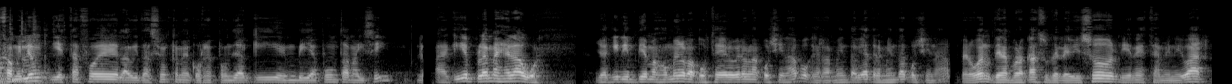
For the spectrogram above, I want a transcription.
Bueno, familión, y esta fue la habitación que me correspondió aquí en Villapunta, Maicí. Aquí el problema es el agua. Yo aquí limpié más o menos para que ustedes lo vieran la cocina porque realmente había tremenda cocina. Pero bueno, tiene por acá su televisor, tiene este minibar.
